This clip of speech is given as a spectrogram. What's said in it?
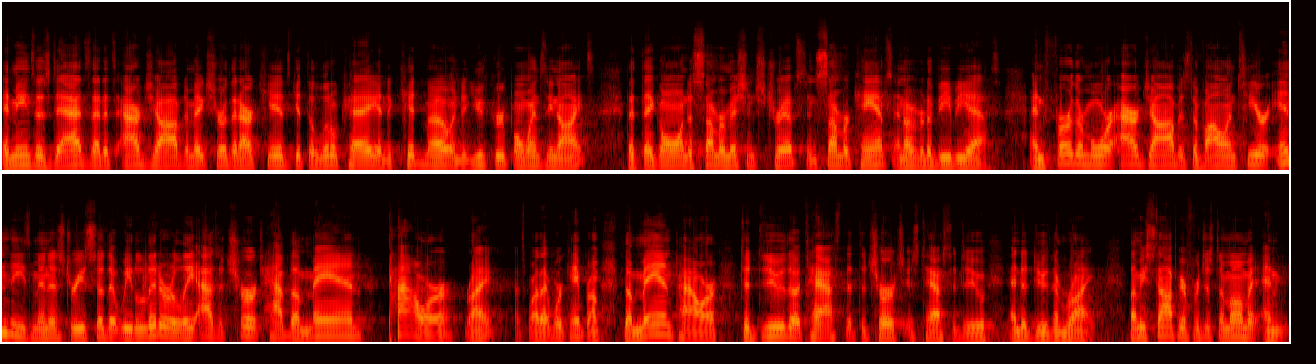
It means, as dads, that it's our job to make sure that our kids get to Little K and to Kidmo and to youth group on Wednesday nights, that they go on to summer missions trips and summer camps and over to VBS. And furthermore, our job is to volunteer in these ministries so that we literally, as a church, have the man power, right? That's where that word came from. The manpower to do the task that the church is tasked to do and to do them right. Let me stop here for just a moment and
